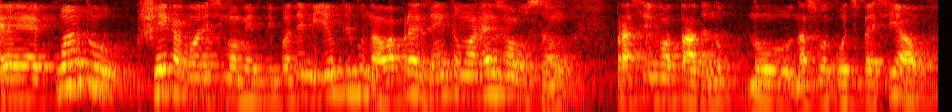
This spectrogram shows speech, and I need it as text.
é, quando chega agora esse momento de pandemia, o tribunal apresenta uma resolução para ser votada no, no, na sua corte especial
